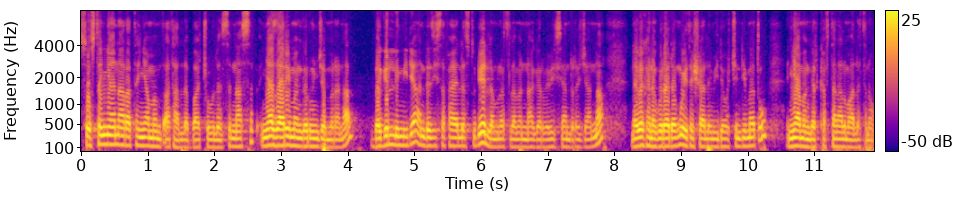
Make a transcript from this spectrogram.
ሶስተኛና አራተኛ መምጣት አለባቸው ብለን ስናስብ እኛ ዛሬ መንገዱን ጀምረናል። በግል ሚዲያ እንደዚህ ሰፋ ያለ ስቱዲዮ የለም እውነት ለመናገር በቤተክርስቲያን ደረጃ እና ነገ ከነገ ወዲያ ደግሞ የተሻለ ሚዲያዎች እንዲመጡ እኛ መንገድ ከፍተናል ማለት ነው።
